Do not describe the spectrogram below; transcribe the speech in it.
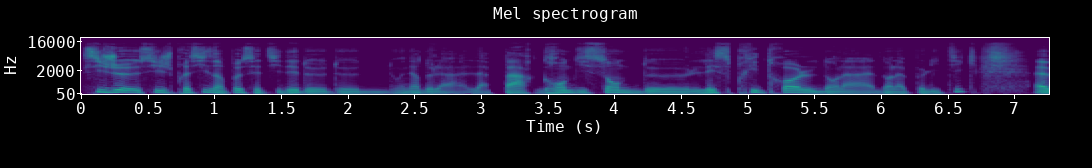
Si je, si je précise un peu cette idée de, de, de la, la part grandissante de l'esprit troll dans la, dans la politique, euh,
